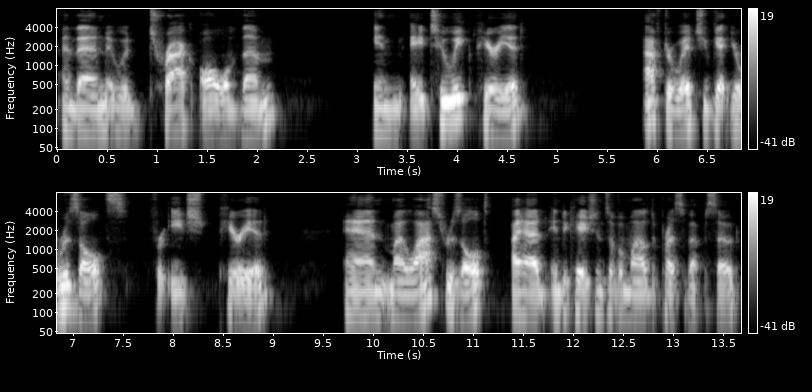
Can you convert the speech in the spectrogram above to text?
and then it would track all of them in a two week period, after which you get your results for each period. And my last result, I had indications of a mild depressive episode.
